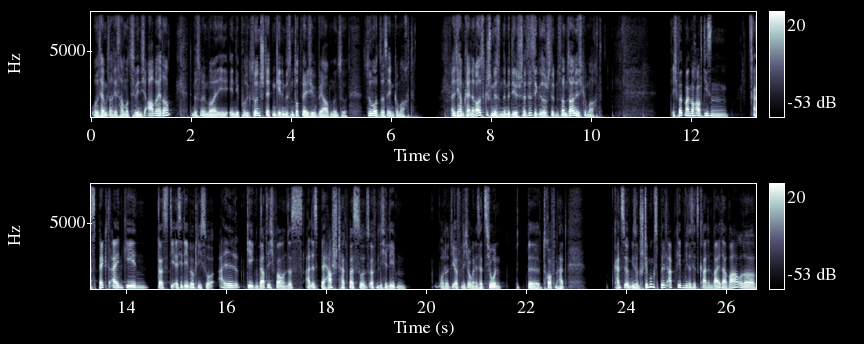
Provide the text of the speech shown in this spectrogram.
Und sie haben gesagt, jetzt haben wir zu wenig Arbeiter, dann müssen wir mal in die Produktionsstätten gehen, müssen dort welche bewerben und so. So wurde das eben gemacht. Also die haben keine rausgeschmissen, damit die Statistik wieder stimmt. Das haben sie auch nicht gemacht. ich würde mal noch auf diesen Aspekt eingehen, dass die SED wirklich so allgegenwärtig war und das alles beherrscht hat, was so das öffentliche Leben oder die öffentliche Organisation be- betroffen hat. Kannst du irgendwie so ein Stimmungsbild abgeben, wie das jetzt gerade in Weida war oder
